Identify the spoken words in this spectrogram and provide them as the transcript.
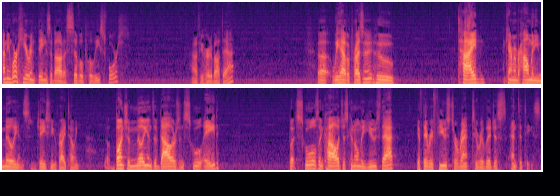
I mean, we're hearing things about a civil police force. I don't know if you heard about that. Uh, we have a president who tied I can't remember how many millions. Jason, you could probably tell me. A bunch of millions of dollars in school aid. But schools and colleges can only use that if they refuse to rent to religious entities.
